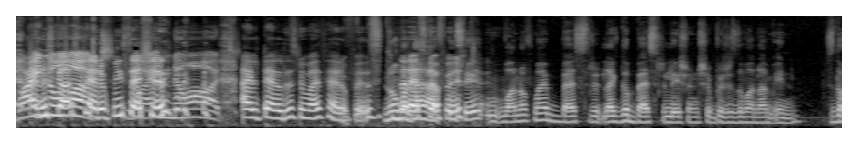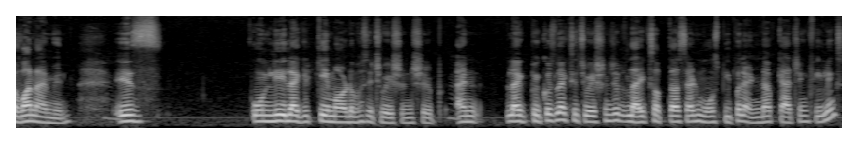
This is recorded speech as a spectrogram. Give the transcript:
Why Anushka's not? therapy Why session. not? I'll tell this to my therapist. No, the but I have of to it. say, one of my best, re- like the best relationship, which is the one I'm in, is the one I'm in, is only like it came out of a situationship, hmm. and like because like situationships, like Sapta said, most people end up catching feelings.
